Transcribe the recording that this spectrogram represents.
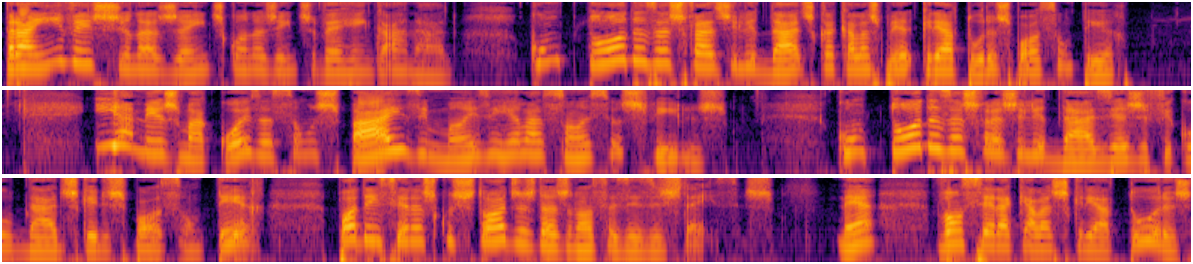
para investir na gente quando a gente estiver reencarnado, com todas as fragilidades que aquelas criaturas possam ter. E a mesma coisa são os pais e mães em relação aos seus filhos com todas as fragilidades e as dificuldades que eles possam ter, podem ser as custódias das nossas existências. Né? Vão ser aquelas criaturas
